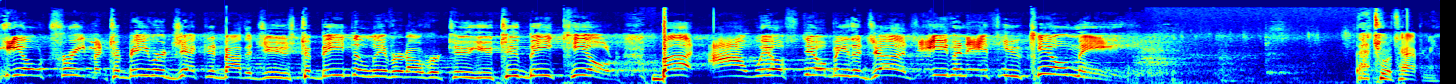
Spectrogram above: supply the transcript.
ill treatment, to be rejected by the Jews, to be delivered over to you, to be killed. But I will still be the judge, even if you kill me. That's what's happening.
